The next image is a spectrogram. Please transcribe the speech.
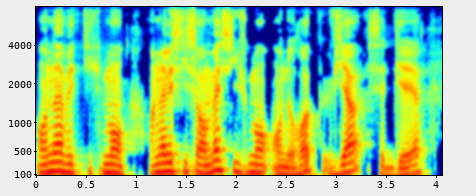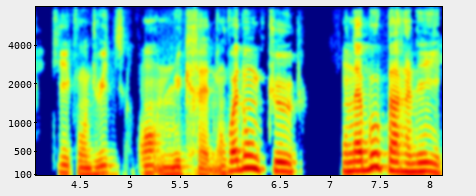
en investissant massivement en Europe via cette guerre qui est conduite en Ukraine. On voit donc que on a beau parler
